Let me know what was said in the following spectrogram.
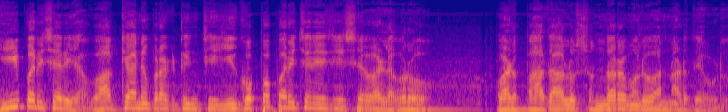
ఈ పరిచర్య వాక్యాన్ని ప్రకటించి ఈ గొప్ప పరిచర్య చేసేవాళ్ళు ఎవరో వాళ్ళ పాదాలు సుందరములు అన్నాడు దేవుడు.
